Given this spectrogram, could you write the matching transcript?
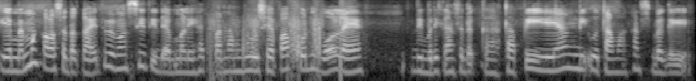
ya memang kalau sedekah itu memang sih tidak melihat pandang bulu siapa pun boleh diberikan sedekah. Tapi yang diutamakan sebagai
